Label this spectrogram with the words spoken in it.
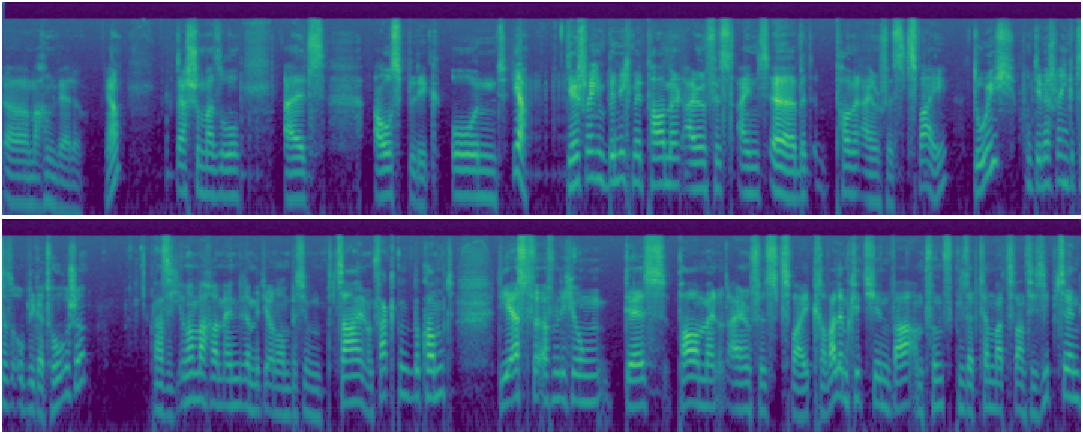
äh, machen werde. Ja, das schon mal so als Ausblick. Und ja, dementsprechend bin ich mit Power Man Iron Fist 1, äh, mit Power Man Iron Fist 2 durch und dementsprechend gibt es das Obligatorische was ich immer mache am Ende, damit ihr auch noch ein bisschen Zahlen und Fakten bekommt. Die Erstveröffentlichung des Power Man und Iron Fist 2 Krawall im Kittchen war am 5. September 2017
